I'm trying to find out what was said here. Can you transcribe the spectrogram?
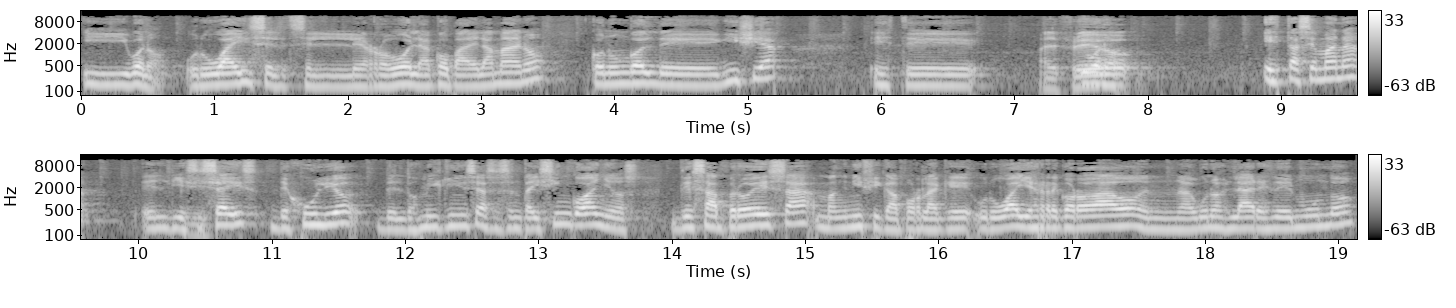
Y bueno, Uruguay se, se le robó la copa de la mano con un gol de Guilla. Este, Alfredo. Bueno, esta semana el 16 de julio del 2015, a 65 años de esa proeza magnífica por la que Uruguay es recordado en algunos lares del mundo.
